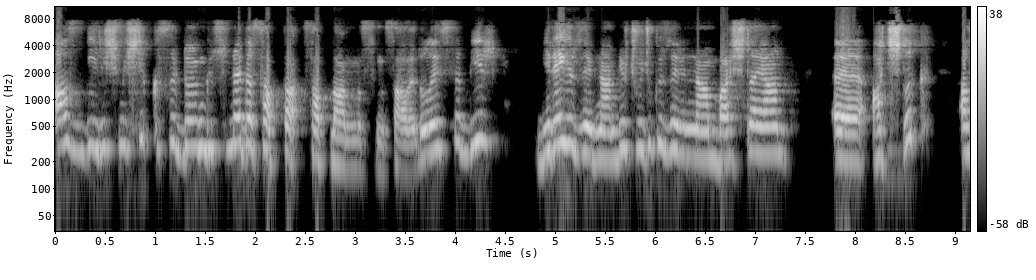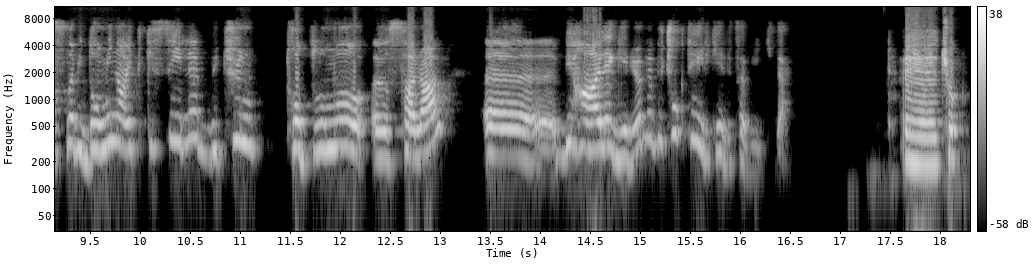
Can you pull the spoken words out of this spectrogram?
az gelişmişlik kısır döngüsüne de sapta, saplanmasını sağlıyor. Dolayısıyla bir birey üzerinden, bir çocuk üzerinden başlayan e, açlık aslında bir domino etkisiyle bütün toplumu e, saran e, bir hale geliyor ve bu çok tehlikeli tabii ki de. Ee, çok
